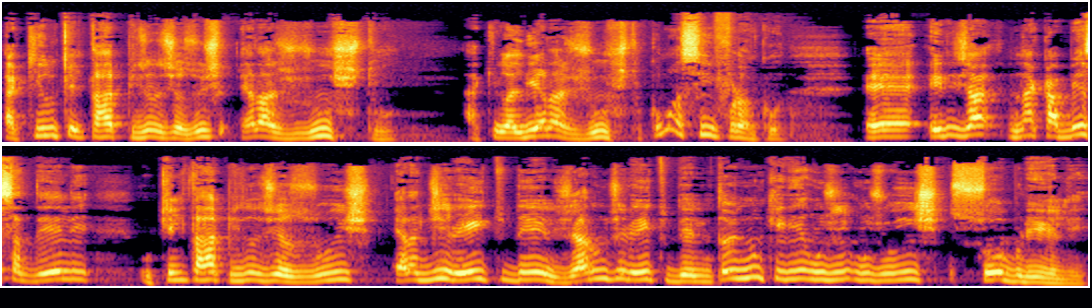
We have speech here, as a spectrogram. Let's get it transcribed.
aquilo que ele estava pedindo a Jesus era justo. Aquilo ali era justo. Como assim, Franco? É, ele já, na cabeça dele, o que ele estava pedindo a Jesus era direito dele, já era um direito dele. Então ele não queria um, ju, um juiz sobre ele.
